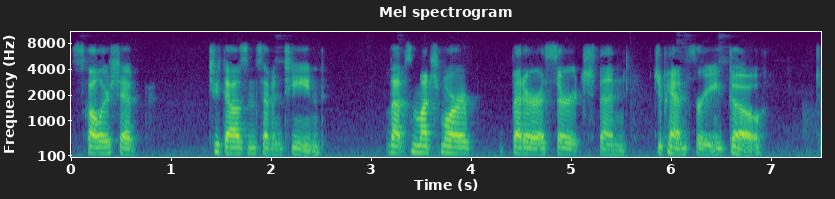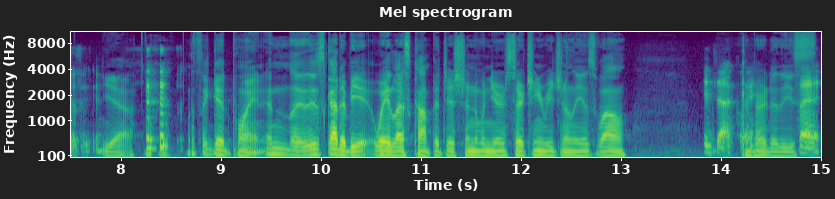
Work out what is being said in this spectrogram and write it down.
scholarship 2017. That's much more better a search than Japan free go Tofugu. Yeah, That's a good point. And there's got to be way less competition when you're searching regionally as well Exactly. compared to these But-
